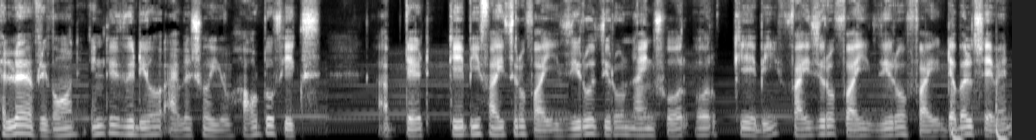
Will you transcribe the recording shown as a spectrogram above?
Hello everyone, in this video I will show you how to fix update KB5050094 or KB5050577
